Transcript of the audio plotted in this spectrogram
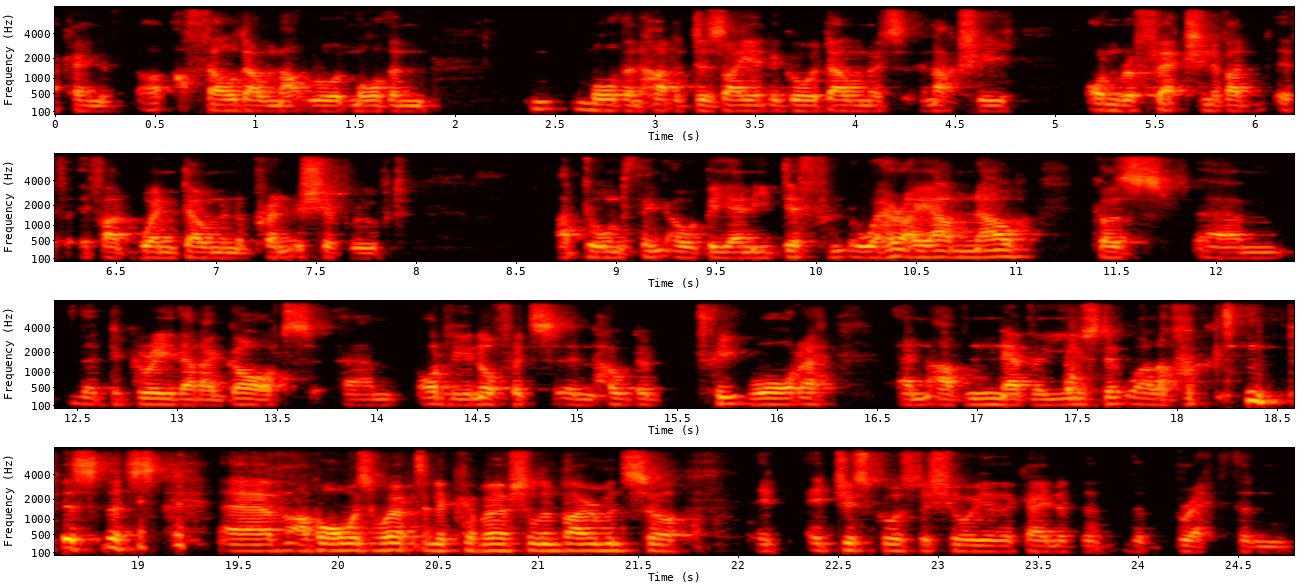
I kind of, I fell down that road more than, more than had a desire to go down it. And actually on reflection, if I, if, if I'd went down an apprenticeship route, I don't think I would be any different to where I am now because um, the degree that I got, um, oddly enough, it's in how to treat water, and I've never used it while I've worked in business. Um, I've always worked in a commercial environment, so it, it just goes to show you the kind of the, the breadth and,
